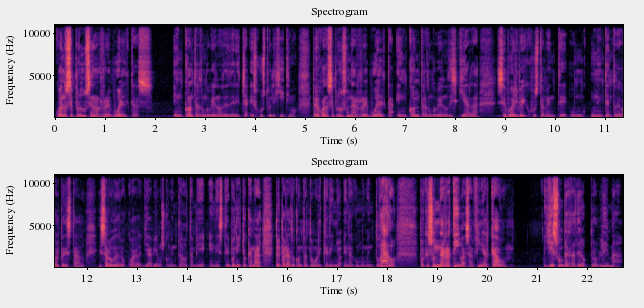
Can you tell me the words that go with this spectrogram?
cuando se producen revueltas en contra de un gobierno de derecha es justo y legítimo. Pero cuando se produce una revuelta en contra de un gobierno de izquierda, se vuelve justamente un, intento de golpe de Estado. Es algo de lo cual ya habíamos comentado también en este bonito canal, preparado con tanto amor y cariño en algún momento dado. Porque son narrativas, al fin y al cabo. Y es un verdadero problema.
